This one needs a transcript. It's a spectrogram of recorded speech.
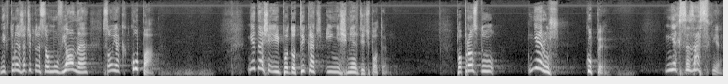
niektóre rzeczy, które są mówione, są jak kupa. Nie da się jej podotykać i nie śmierdzieć potem. Po prostu nie rusz kupy. Niech se zaschnie.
